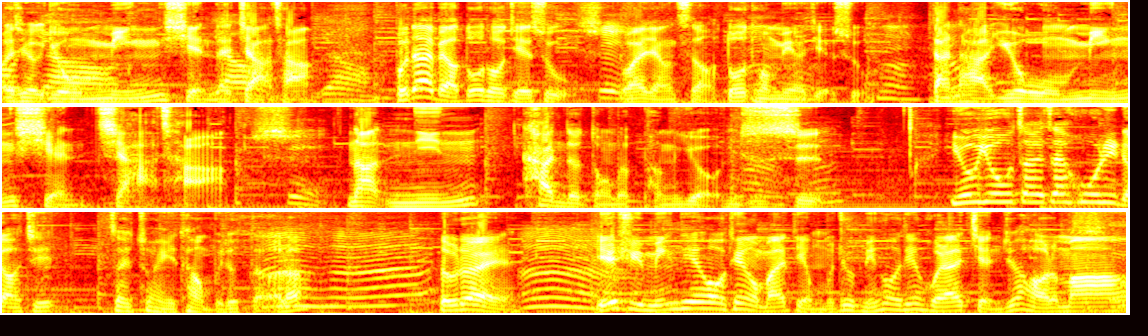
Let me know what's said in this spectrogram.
而且有明显的价差，不代表多头结束。我来讲一次哦，多头没有结束，但它有明显价差。是，那您看得懂的朋友，你就是悠悠哉哉获利了结，再赚一趟不就得了？对不对？嗯。也许明天后天我买点，我们就明后天回来捡就好了吗？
